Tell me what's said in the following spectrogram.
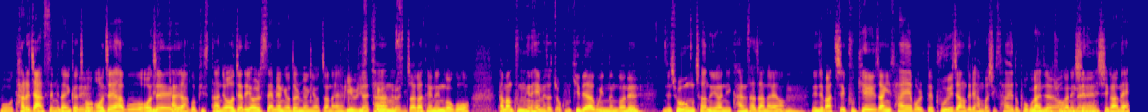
뭐 다르지 않습니다. 그러니까 네, 저 네. 어제하고 어제하고 비슷한 어제도 13명, 8명이었잖아요. 그러니까 비슷한 그러니까. 숫자가 되는 거고 다만 국민의힘에서 조금 기대하고 있는 거는 네. 이제 조웅천 의원이 간사잖아요. 음. 근데 이제 마치 국회의장이 사회 볼 때 부의장들이 한 번씩 사회도 보거든요. 중간에 네. 쉬는 시간에.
